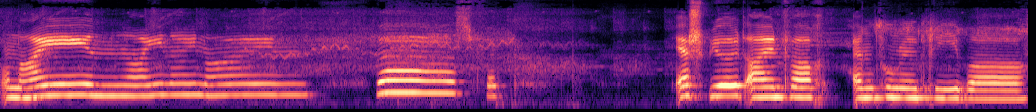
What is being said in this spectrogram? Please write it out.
Oh nein, nein, nein, nein. Was? Fuck. Er spielt einfach einen Tunnelgräber.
